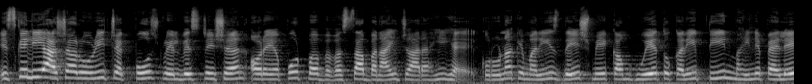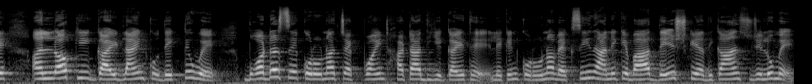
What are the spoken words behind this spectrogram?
इसके लिए Asha Rodi check post railway station और एयरपोर्ट पर व्यवस्था बनाई जा रही है। कोरोना के मरीज़ देश में कम हुए तो करीब तीन महीने पहले अनलॉक की गाइडलाइन को देखते हुए बॉर्डर से कोरोना चेक प्वाइंट हटा दिए गए थे। लेकिन कोरोना वैक्सीन आने के बाद देश के अधिकांश जिलों में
